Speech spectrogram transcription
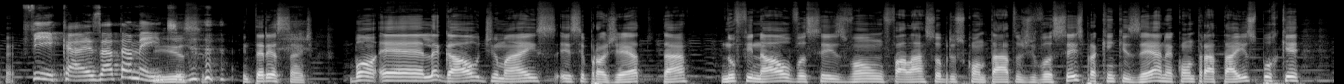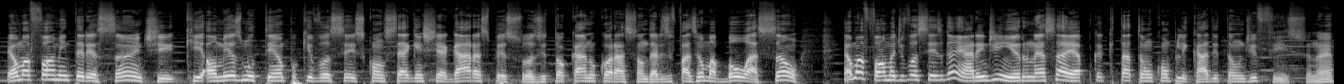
fica, exatamente. Isso. Interessante. Bom, é legal demais esse projeto, tá? No final vocês vão falar sobre os contatos de vocês para quem quiser, né, contratar isso, porque é uma forma interessante que ao mesmo tempo que vocês conseguem chegar às pessoas e tocar no coração delas e fazer uma boa ação, é uma forma de vocês ganharem dinheiro nessa época que tá tão complicada e tão difícil, né?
